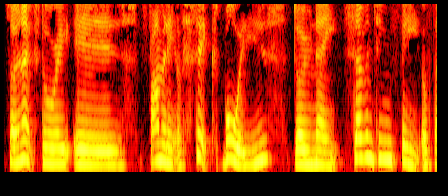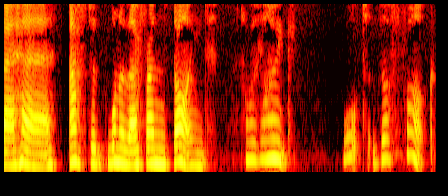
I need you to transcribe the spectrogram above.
So next story is family of six boys donate 17 feet of their hair after one of their friends died. I was like, what the fuck?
